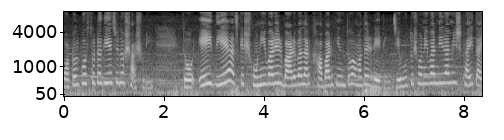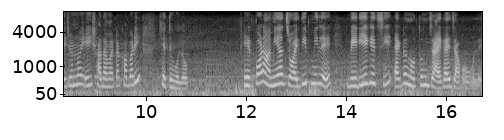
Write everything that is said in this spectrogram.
পটল পোস্তটা দিয়েছিল শাশুড়ি। তো এই দিয়ে আজকে শনিবারের বারবেলার খাবার কিন্তু আমাদের রেডি যেহেতু শনিবার নিরামিষ খাই, তাই জন্য এই সাদামাটা খাবারই খেতে হলো। এরপর আমি আর জয়দীপ মিলে বেরিয়ে গেছি একটা নতুন জায়গায় যাব বলে।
